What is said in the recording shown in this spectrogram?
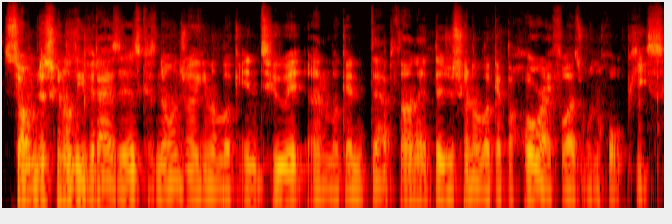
So I'm just going to leave it as is because no one's really going to look into it and look in depth on it. They're just going to look at the whole rifle as one whole piece.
